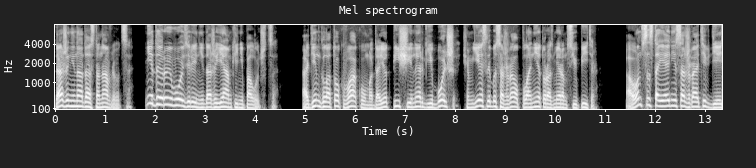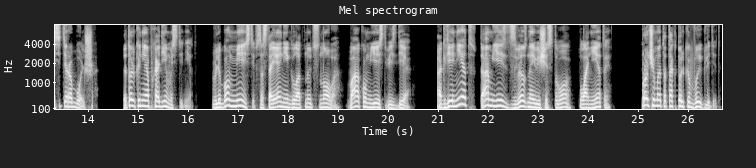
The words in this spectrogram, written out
Даже не надо останавливаться. Ни дыры в озере, ни даже ямки не получится. Один глоток вакуума дает пищи энергии больше, чем если бы сожрал планету размером с Юпитер. А он в состоянии сожрать и в десятеро больше. Да только необходимости нет. В любом месте в состоянии глотнуть снова. Вакуум есть везде. А где нет, там есть звездное вещество, планеты. Впрочем, это так только выглядит.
